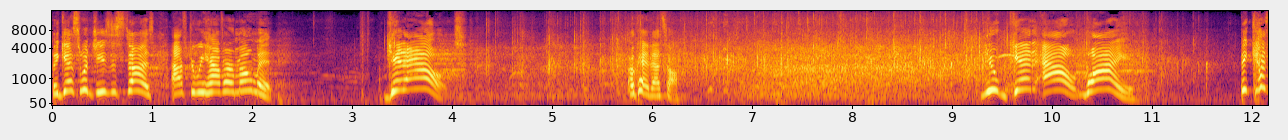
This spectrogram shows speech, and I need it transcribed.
but guess what Jesus does after we have our moment? Get out. Okay, that's all. You get out. Why? Because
